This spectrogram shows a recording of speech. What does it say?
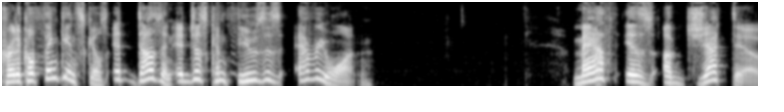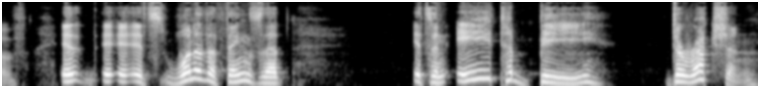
critical thinking skills. It doesn't, it just confuses everyone. Math is objective. It, it, it's one of the things that it's an A to B direction.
